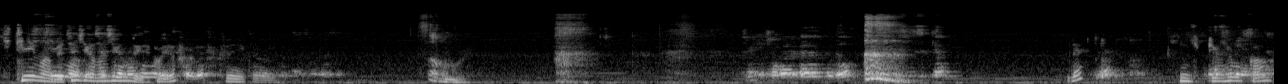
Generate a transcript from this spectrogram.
GTA만 몇천 시간 하시는 분도 있을걸요? 그러니까요. 썩은 물. 형님 저거 할까요? 그거? 신습경? 네? 신식경 해볼까?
